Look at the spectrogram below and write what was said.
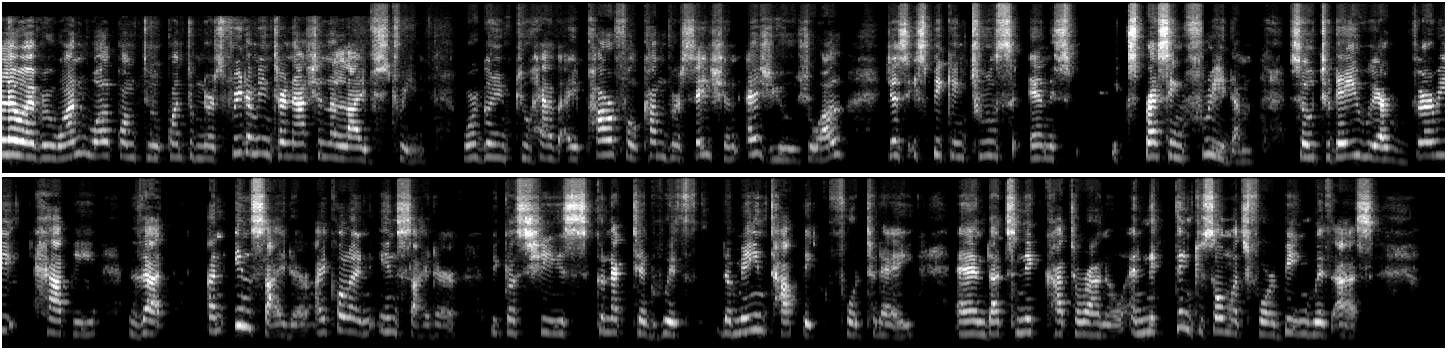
Hello, everyone. Welcome to Quantum Nurse Freedom International live stream. We're going to have a powerful conversation as usual, just speaking truth and expressing freedom. So today we are very happy that an insider, I call her an insider because she is connected with the main topic for today, and that's Nick Caturano. And Nick, thank you so much for being with us.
